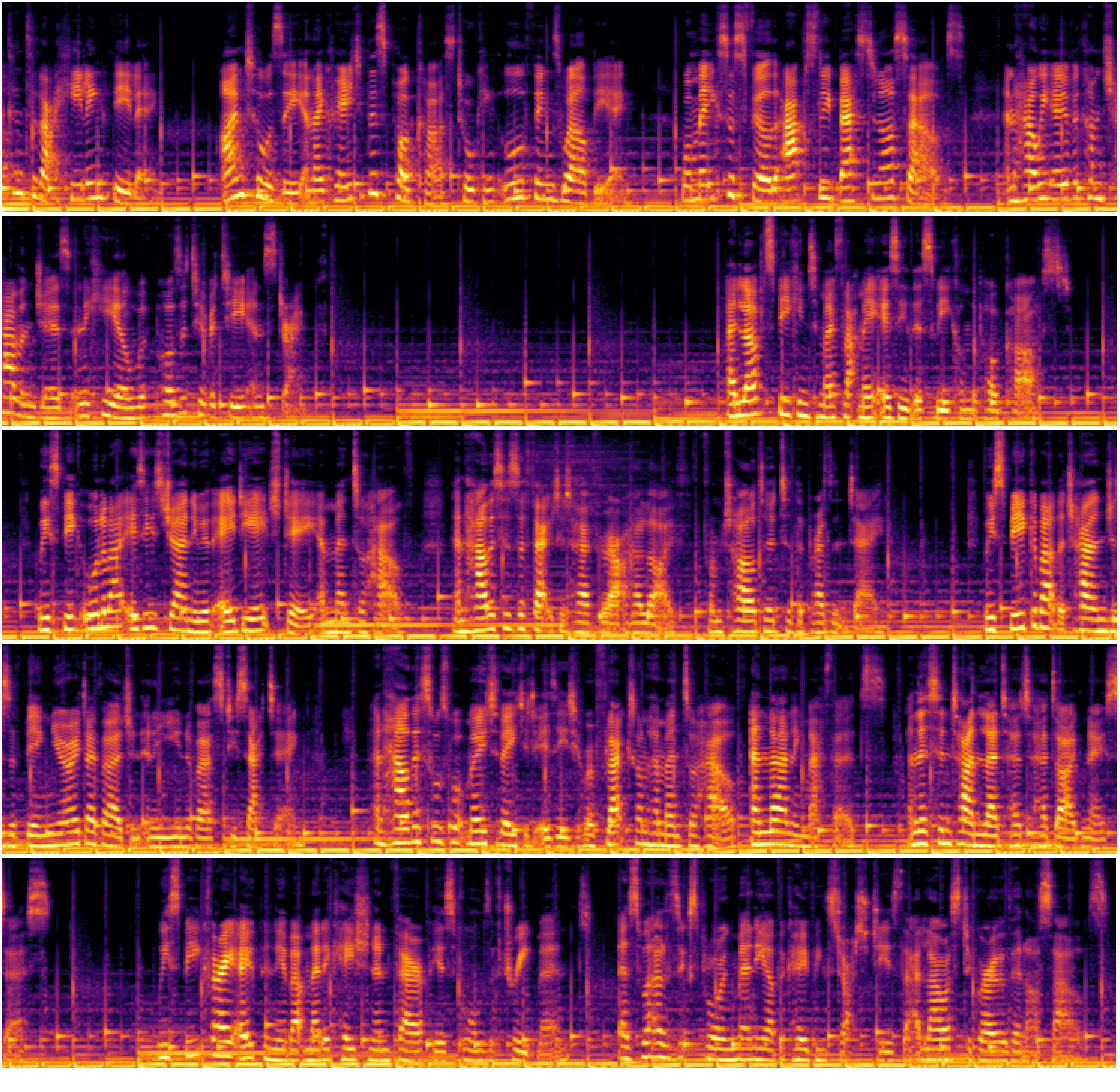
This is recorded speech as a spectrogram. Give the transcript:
Welcome to That Healing Feeling. I'm Torsey and I created this podcast talking all things well-being, what makes us feel the absolute best in ourselves, and how we overcome challenges and heal with positivity and strength. I loved speaking to my flatmate Izzy this week on the podcast. We speak all about Izzy's journey with ADHD and mental health and how this has affected her throughout her life, from childhood to the present day. We speak about the challenges of being neurodivergent in a university setting and how this was what motivated Izzy to reflect on her mental health and learning methods, and this in turn led her to her diagnosis. We speak very openly about medication and therapy as forms of treatment, as well as exploring many other coping strategies that allow us to grow within ourselves.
